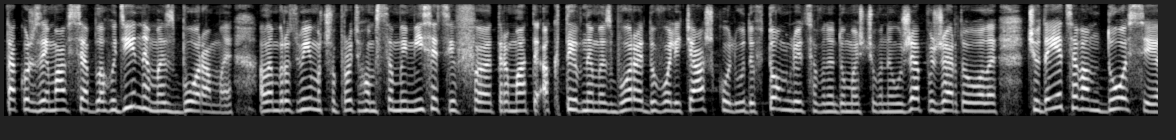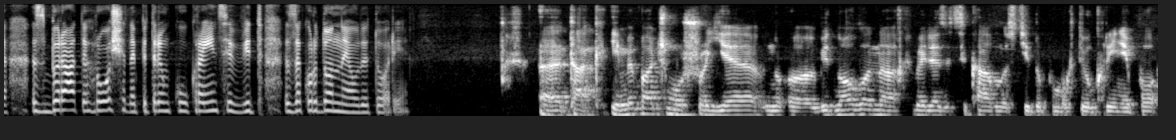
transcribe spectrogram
також займався благодійними зборами, але ми розуміємо, що протягом семи місяців е, тримати активними збори доволі тяжко. Люди втомлюються. Вони думають, що вони вже пожертвували. Чи вдається вам досі збирати гроші на підтримку українців від закордонної аудиторії? Е, так, і ми бачимо, що є ну, е, відновлена хвиля зацікавленості допомогти Україні. Бо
